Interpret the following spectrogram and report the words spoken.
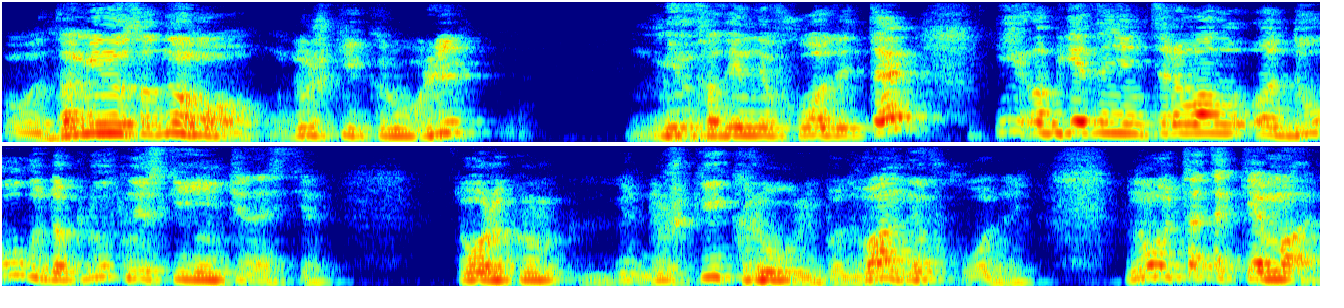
От, до мінус одного дужки круглі. Мінус один не входить, так? І об'єднання інтервалу від 2 до плюс нескінченості. Кру- дужки круглі, бо 2 не входить. Ну, це таке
